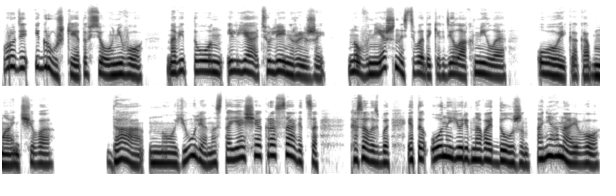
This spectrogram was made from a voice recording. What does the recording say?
вроде игрушки это все у него. На вид-то он Илья, тюлень рыжий, но внешность в эдаких делах милая. Ой, как обманчиво. Да, но Юля настоящая красавица. Казалось бы, это он ее ревновать должен, а не она его.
